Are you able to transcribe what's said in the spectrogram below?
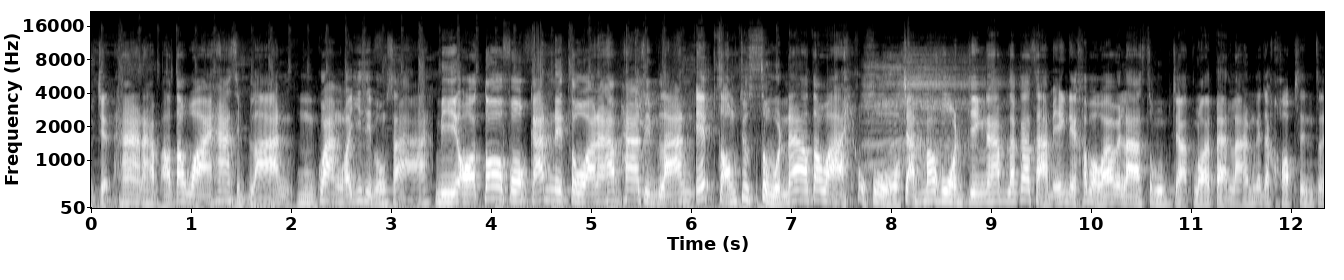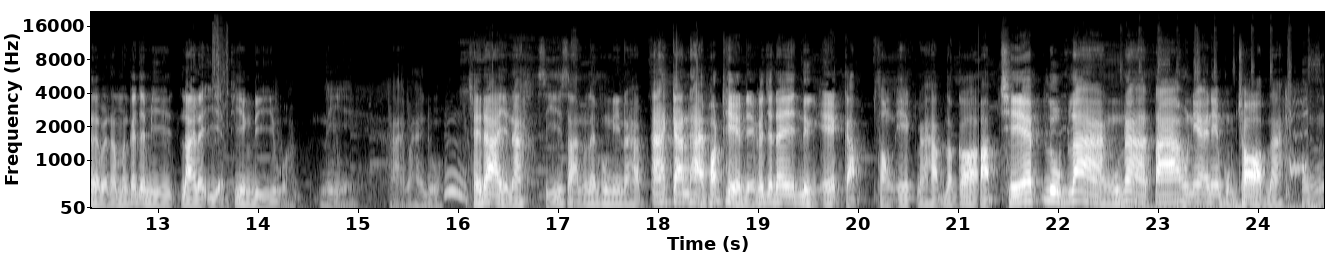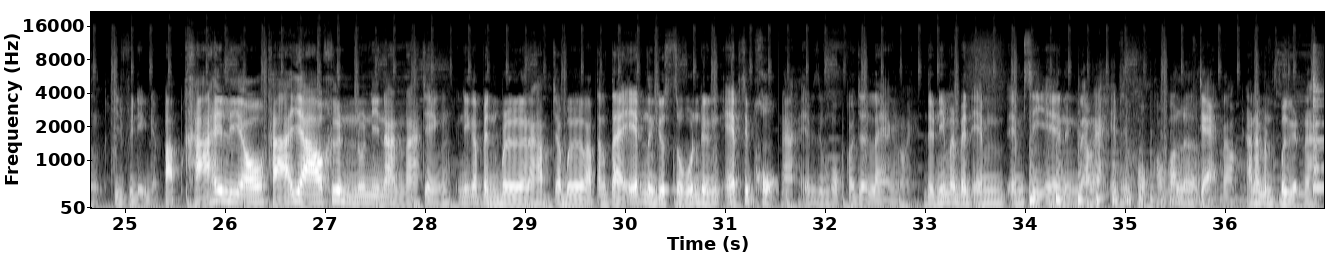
1.75 นะครับ Ultra Wide 50 ล้าน มุมกว้าง 120 องศา มีออโต้โฟกัสในตัวนะครับ 50 ล้าน f 2.0 นะ Ultra Wide โอ้โห จัดมาโหดจริงนะครับ แล้วก็ 3x เนี่ยเขาบอกว่าเวลาซูมจาก 108 ล้านมันก็จะครอปเซนเซอร์ไปนะมันก็จะมีรายละเอียดที่ยังดีอยู่ครับนี่ ถ่ายมาให้ดู ใช้ได้อยู่นะ สีสันอะไรพวกนี้นะครับอะการถ่ายพอร์เทรตเนี่ยก็จะได้ 1x กับ 2x นะครับ แล้วก็ปรับเชฟรูปร่างหน้าตาพวกเนี้ยอันนี้ผมชอบนะ ของ Infinix เนี่ยปรับขาให้เรียว ขายาวขึ้นนู่นนี่นั่นนะ เจ๋ง นี่ก็เป็นเบอร์นะครับ จะเบอร์แบบตั้งแต่ f 1.0ถึง f 16นะ f 16ก็จะแรงหน่อย เดี๋ยวนี้มันเป็น m m 4 a 1แล้วไง f 16เขาก็เลิกแจกแล้ว อันนั้นมันปืนนะครับ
